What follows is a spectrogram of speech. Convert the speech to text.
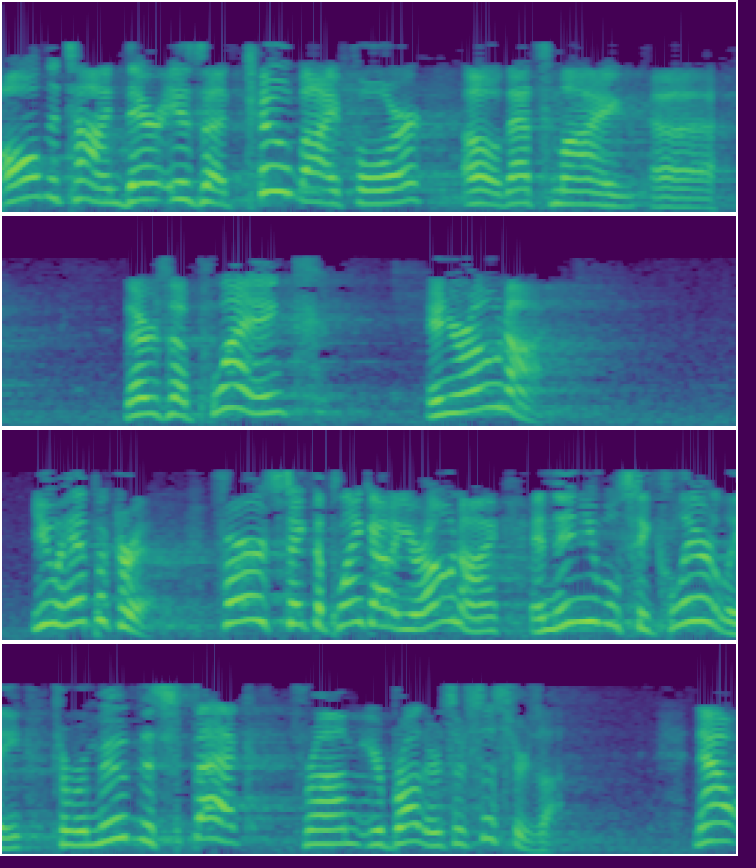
all the time there is a two by four? Oh, that's my, uh, there's a plank in your own eye. You hypocrite. First, take the plank out of your own eye, and then you will see clearly to remove the speck from your brother's or sister's on. Now,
